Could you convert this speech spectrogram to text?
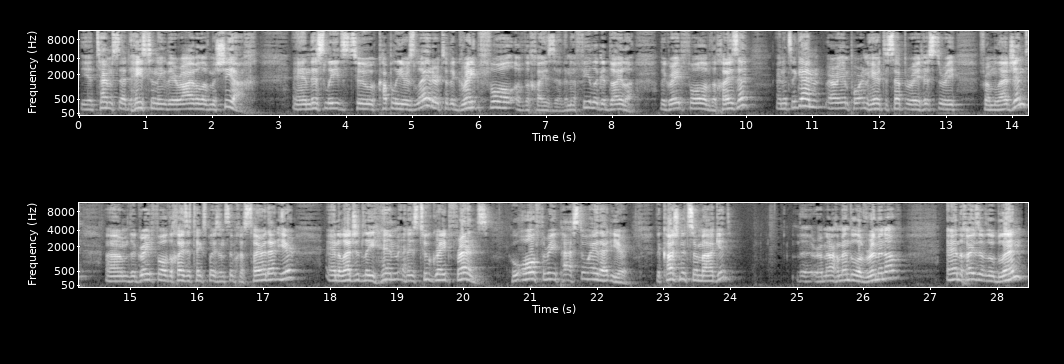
the attempts at hastening the arrival of Mashiach. And this leads to a couple of years later to the great fall of the Chayzeh, the Nefila Gedaila, the great fall of the Chayzeh. And it's again very important here to separate history from legend. Um, the great fall of the Chayzeh takes place in Simchas Torah that year, and allegedly him and his two great friends, who all three passed away that year, the Kashnitzer Magid, the Rav Mendel of Rimanov, and the Chayzeh of Lublin,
